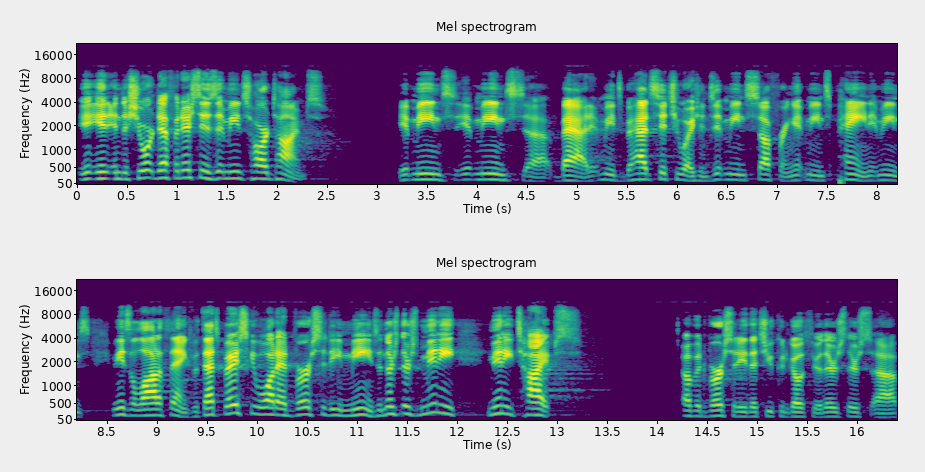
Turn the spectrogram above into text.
In, in the short definition is it means hard times. It means, it means uh, bad. It means bad situations. It means suffering. It means pain. It means, it means a lot of things. But that's basically what adversity means. And there's, there's many, many types of adversity that you could go through. There's, there's uh,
